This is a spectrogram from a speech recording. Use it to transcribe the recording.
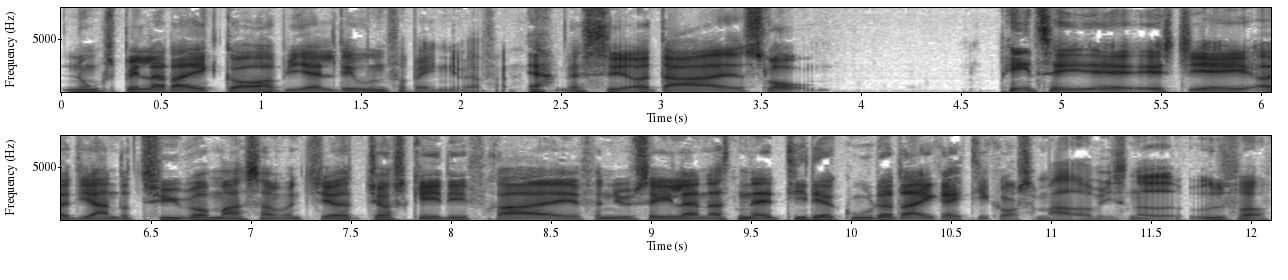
nogle spillere, der ikke går op i alt det uden for banen i hvert fald. Ja. Lad os sige, og der øh, slår PT, øh, SGA og de andre typer mig, som Jo- Josh Giddy fra, øh, fra New Zealand, og sådan, at de der gutter, der ikke rigtig går så meget op i sådan noget ude for,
